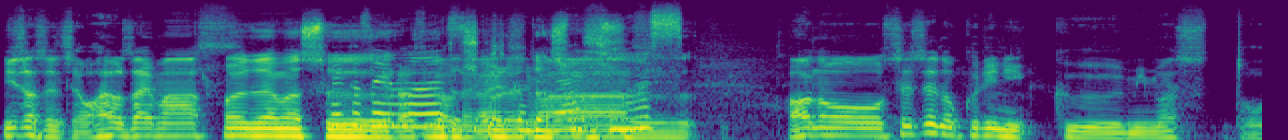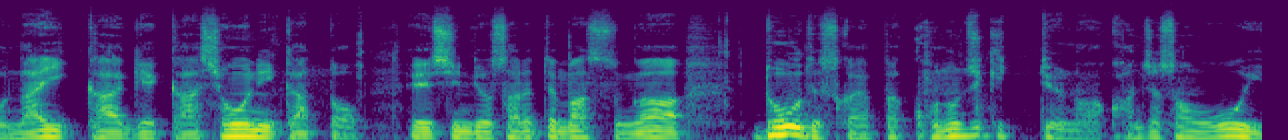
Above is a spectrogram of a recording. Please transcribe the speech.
西田先生おはようございます。おはようございます。ようございます。よろしくお願いします。あの先生のクリニック見ますと内科外科小児科と、えー診療されてますがどうですか？やっぱりこの時期っていうのは患者さん多い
